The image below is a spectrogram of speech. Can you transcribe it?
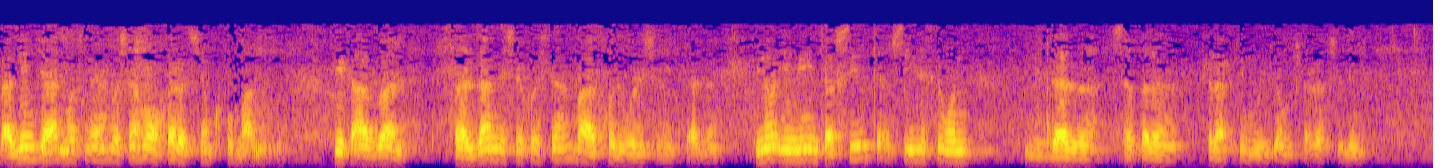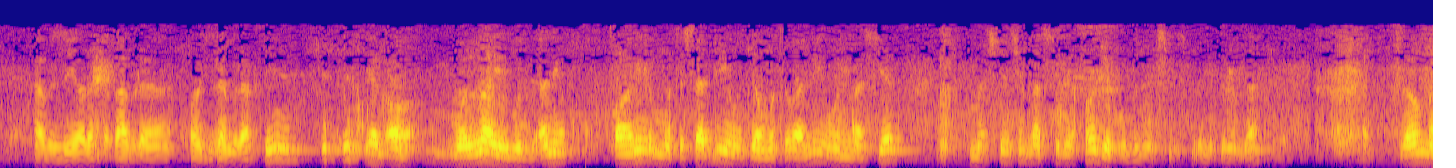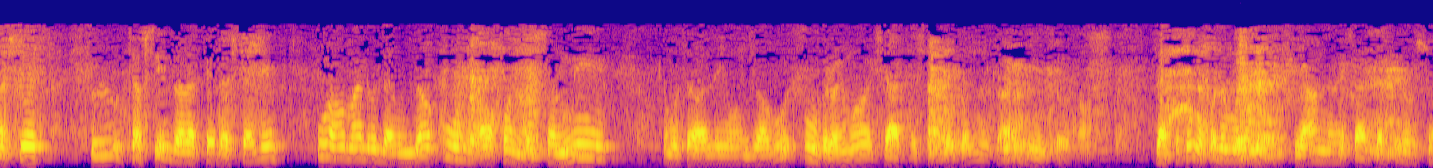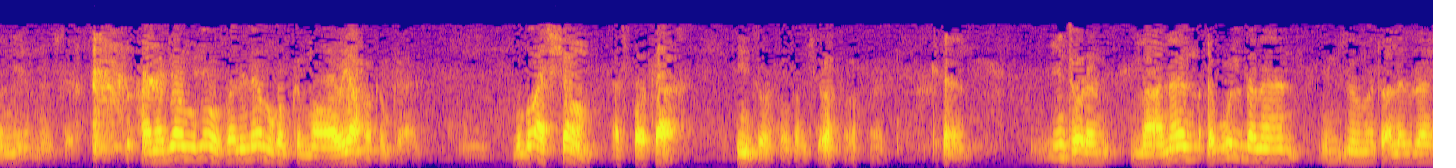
از این جهت مطمئن باشم آخرتشم خوب معلوم یک اول فرزندش کشتن بعد خود او شهید کردن اینا این این تفصیل تفصیلی است که اون در سفر که اونجا مشرف شدیم. به زیارت قبر حاجرم رفتیم. یک ملایی بود. یعنی قاری متصدی اونجا متولی اون مسجد. مسجد چه مسجد حاجر بود نمی‌دونم در مسجد تفصیل دارد پیداش کردیم. او آمد و در اونجا اون آخوند سنی که متعالی اونجا بود او برای ما شرحش نگذر می‌کرد این طور ها در کتب خودمون شیعه هم نوشته در کتب سنی هم نوشته. همه جا می‌گفت ولی نمی‌گفت که معاویه حکم کرد بگو از شام از پاتخ اینطور حکم شد. اینطور معنا قبول دارن اینجور مطالب را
